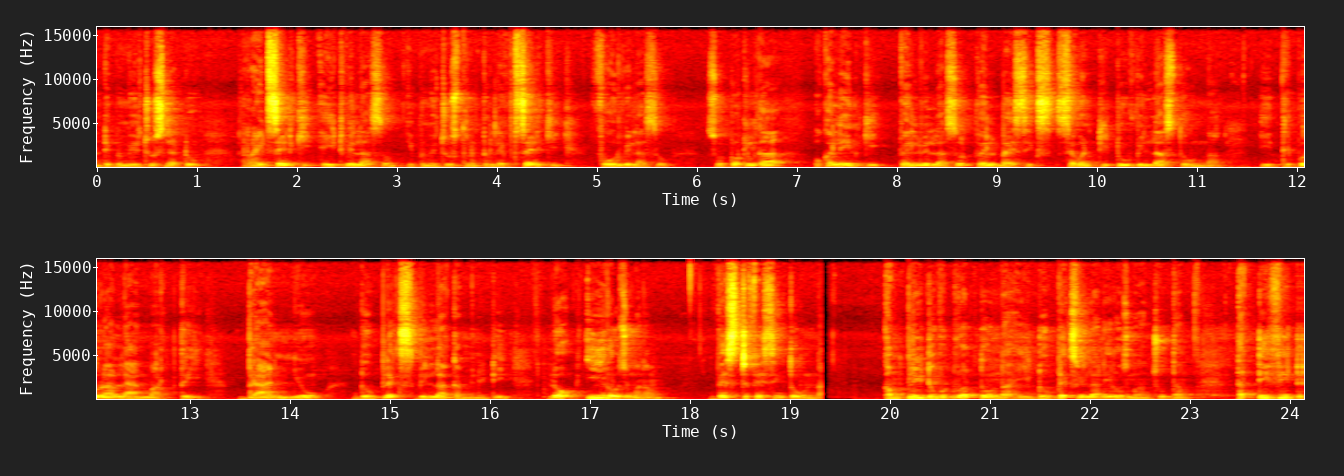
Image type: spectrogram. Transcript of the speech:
అంటే ఇప్పుడు మీరు చూసినట్టు రైట్ సైడ్కి ఎయిట్ విల్లాస్ ఇప్పుడు మీరు చూస్తున్నట్టు లెఫ్ట్ సైడ్కి ఫోర్ విల్లాసు సో టోటల్గా ఒక లేన్కి twelve villas twelve by six seventy two విల్లాస్తో ఉన్న ఈ Tripura landmark three brand new duplex villa కమ్యూనిటీలో ఈరోజు మనం వెస్ట్ ఫేసింగ్తో ఉన్న కంప్లీట్ వుడ్ వర్క్తో ఉన్న ఈ డూప్లెక్స్ విల్లాని ఈరోజు మనం చూద్దాం. థర్టీ ఫీట్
